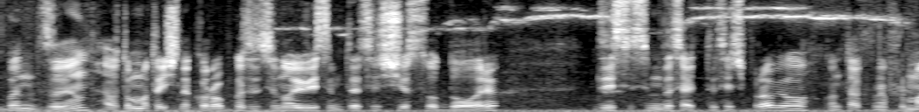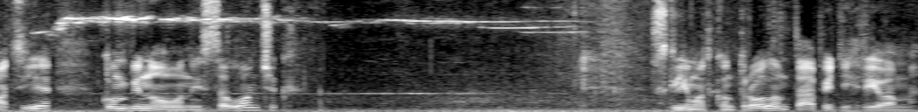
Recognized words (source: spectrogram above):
бензин, автоматична коробка за ціною 8600 доларів. 270 тисяч пробігу, контактна інформація є. Комбінований салончик з клімат-контролем та підігрівами.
